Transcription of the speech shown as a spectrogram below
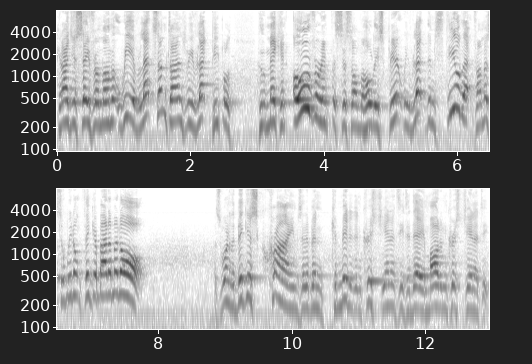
Can I just say for a moment, we have let, sometimes we've let people who make an overemphasis on the Holy Spirit, we've let them steal that from us and we don't think about Him at all. It's one of the biggest crimes that have been committed in Christianity today, modern Christianity.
